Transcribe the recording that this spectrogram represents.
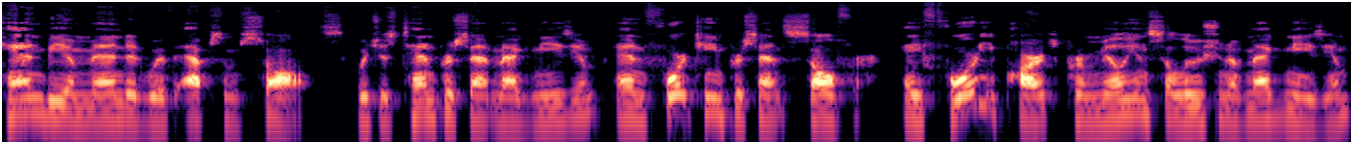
can be amended with Epsom salts, which is 10% magnesium and 14% sulfur. A 40 parts per million solution of magnesium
